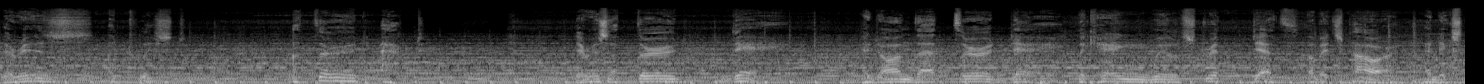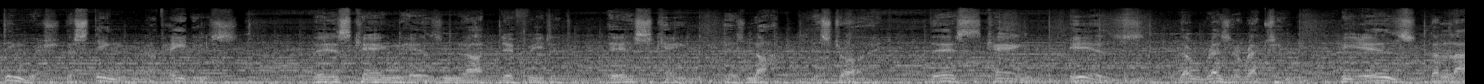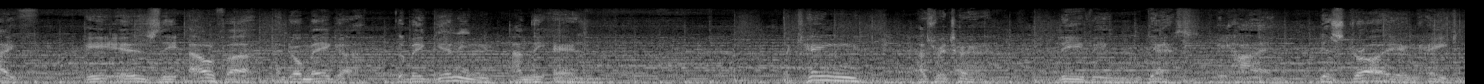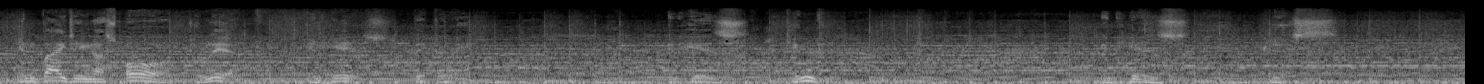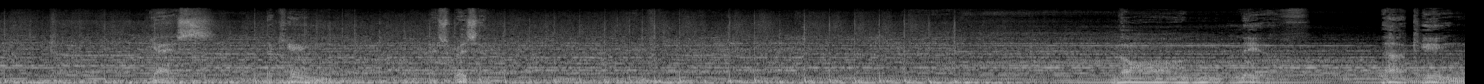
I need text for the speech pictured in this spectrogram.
There is a twist, a third act. There is a third day. And on that third day, the king will strip death of its power and extinguish the sting of Hades. This king is not defeated. This king is not destroyed. This king is the resurrection. He is the life. He is the Alpha and Omega, the beginning and the end. The king has returned, leaving death behind, destroying hate, inviting us all to live in his victory, in his kingdom, in his peace. Yes, the king has risen. Long live the king.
